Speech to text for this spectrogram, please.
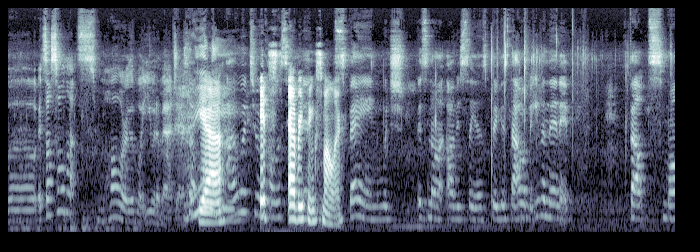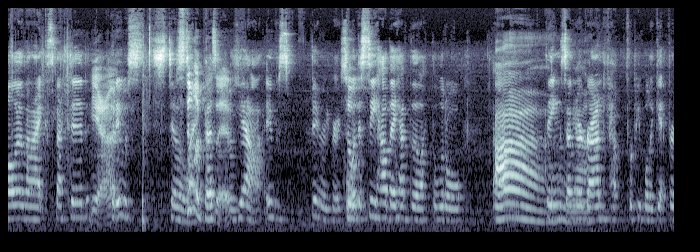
whoa, it's also a lot smaller than what you would imagine. Really? Yeah. I went to a It's everything in smaller. Spain, which is not obviously as big as that one, but even then it felt smaller than I expected. Yeah, But it was still still like, impressive. yeah, it was very very So- cool. and to see how they have the like the little um, Ah. things yeah. underground to help- for people to get from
